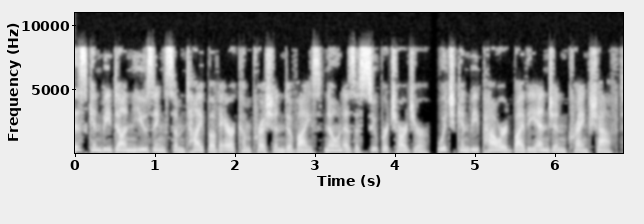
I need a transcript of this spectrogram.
This can be done using some type of air compression device known as a supercharger, which can be powered by the engine crankshaft.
